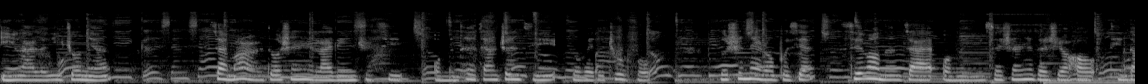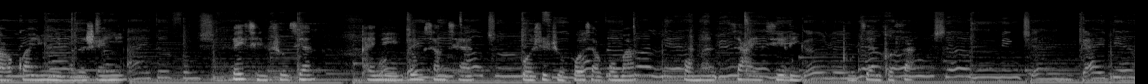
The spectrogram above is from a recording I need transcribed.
迎来了一周年。在猫耳朵生日来临之际，我们特将征集各位的祝福，格式内容不限，希望能在我们一岁生日的时候听到关于你们的声音。悲情书签，陪你一路向前。我是主播小姑妈，我们下一期里不见不散。全改变，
